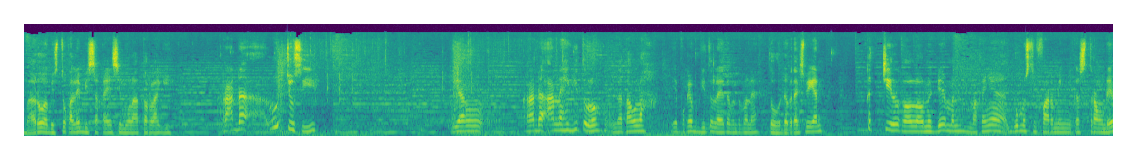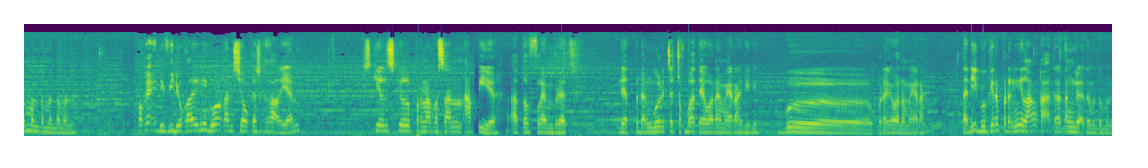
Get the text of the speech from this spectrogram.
baru habis itu kalian bisa kayak simulator lagi. Rada lucu sih, yang rada aneh gitu loh nggak tau lah. Ya pokoknya begitu lah ya teman-teman ya. Tuh dapat XP kan? Kecil kalau lawan demon makanya gue mesti farming ke strong demon teman-teman. Oke di video kali ini gue akan showcase ke kalian skill-skill pernapasan api ya atau flame breath. Lihat pedang gue cocok banget ya warna merah gini. Be pedangnya warna merah. Tadi gue kira pedang ini langka ternyata enggak teman-teman.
